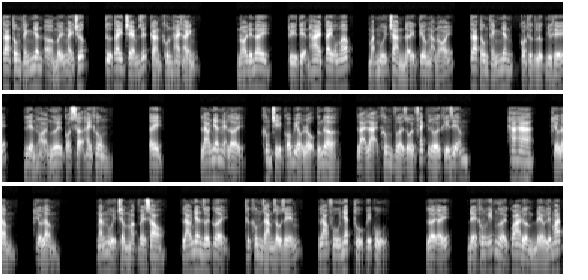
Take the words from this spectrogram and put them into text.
Ta tông thánh nhân ở mấy ngày trước, tự tay chém giết càn khôn hai thánh. Nói đến đây, tùy tiện hai tay ôm ấp, mặt mũi tràn đầy kiêu ngạo nói, ta tông thánh nhân có thực lực như thế, liền hỏi ngươi có sợ hay không? Â lão nhân nghe lời, không chỉ có biểu lộ cứng đờ, lại lại không vừa rồi phách lối khí diễm. Ha ha, hiểu lầm hiểu lầm ngắn ngủi trầm mặc về sau, lão nhân giới cười, thực không dám d i ấ u dếm lao phu nhất thủ quy củ. Lời ấy, để không ít người qua đường đều liếc mắt.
